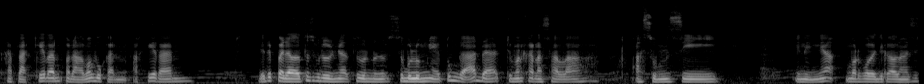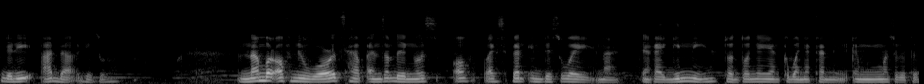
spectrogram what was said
kata akhiran padahal bukan akhiran jadi pedal itu sebelumnya sebelumnya itu nggak ada cuman karena salah asumsi ininya morphological analysis jadi ada gitu number of new words have entered the English of lexicon in this way. Nah, yang kayak gini contohnya yang kebanyakan yang masuk itu.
